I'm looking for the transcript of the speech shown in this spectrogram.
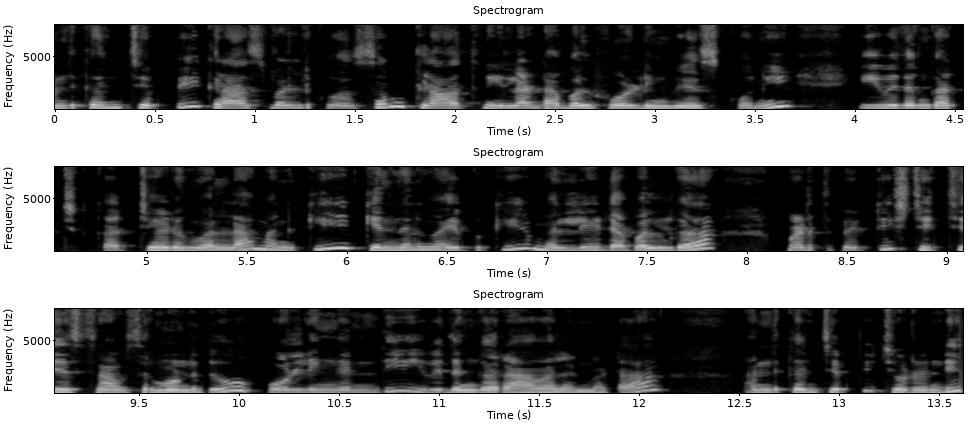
అందుకని చెప్పి క్రాస్ బెల్ట్ కోసం క్లాత్ని ఇలా డబల్ ఫోల్డింగ్ వేసుకొని ఈ విధంగా కట్ చేయడం వల్ల మనకి కిందన వైపుకి మళ్ళీ డబల్గా మడత పెట్టి స్టిచ్ చేసిన అవసరం ఉండదు. ఫోల్డింగ్ అనేది ఈ విధంగా రావాలన్నమాట. అందుకని చెప్పి చూడండి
